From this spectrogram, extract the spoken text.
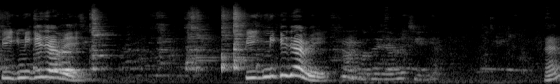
পিকনিকে যাবে পিকনিকে যাবে। হ্যাঁ?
